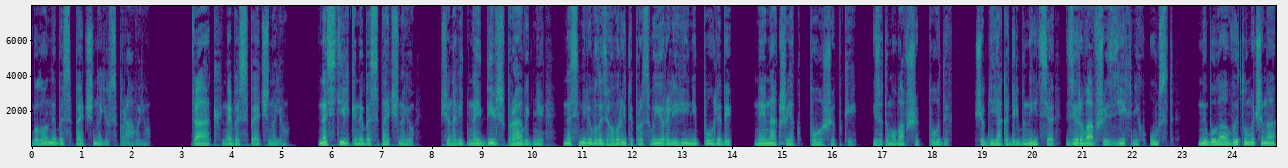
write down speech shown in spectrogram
було небезпечною справою. Так, небезпечною, настільки небезпечною, що навіть найбільш праведні насмілювались говорити про свої релігійні погляди не інакше як пошепки і затумувавши подих, щоб ніяка дрібниця, зірвавши з їхніх уст, не була витлумачена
